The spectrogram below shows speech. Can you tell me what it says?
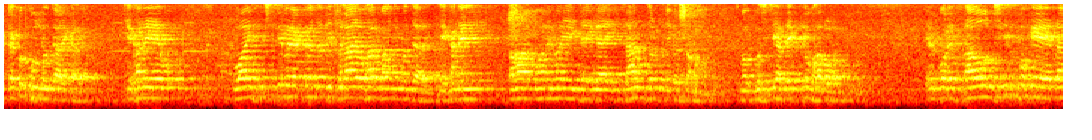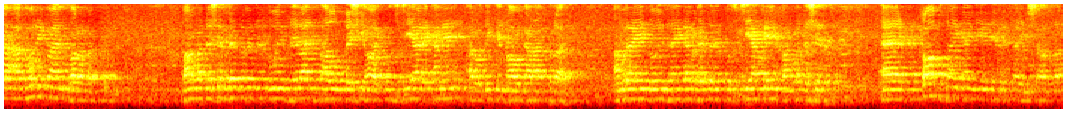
একটা গুরুত্বপূর্ণ জায়গা। এখানে ওয়াই সিস্টেমের একটা যদি ফ্লাইওভার বানানো যায়, এখানে আমার মনে হয় এই জায়গায় যানজট নিরসন হবে এবং কুষ্টিয়া দেখতেও ভালো লাগবে। এরপরে চাউল শিল্পকে এটা আধুনিকায়ন করা লাগবে। বাংলাদেশের ভেতরে যে দুই জেলায় চাউল বেশি হয়, কুষ্টিয়ার এখানে আর ওদিকে নওগাঁ, রাত্রায়। আমরা এই দুই জায়গার ভেতরে কুষ্টিয়াকে বাংলাদেশের টপ জায়গায় নিয়ে যেতে চাই ইনশাআল্লাহ।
